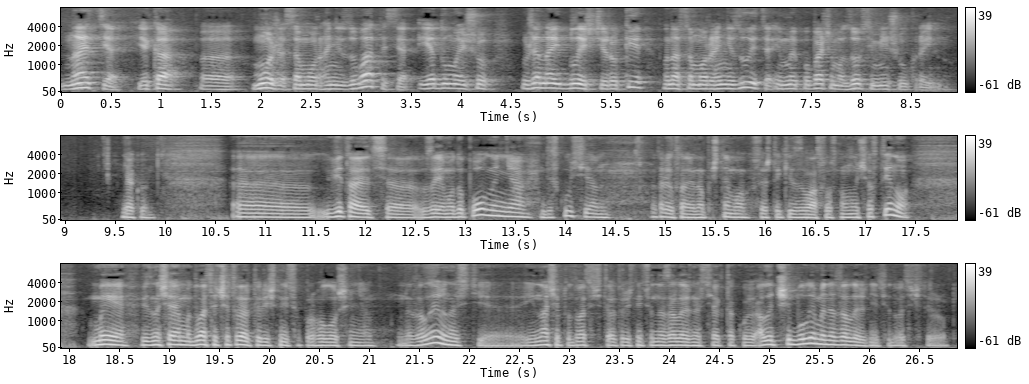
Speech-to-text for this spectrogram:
Нація, яка е, може самоорганізуватися, і я думаю, що вже найближчі роки вона самоорганізується, і ми побачимо зовсім іншу Україну. Дякую. Е, вітаються взаємодоповнення, дискусія. Наталія Олександрівна, почнемо все ж таки з вас основну частину. Ми відзначаємо 24-ту річницю проголошення незалежності, е, і начебто 24-ту річницю незалежності як такої. Але чи були ми незалежні ці 24 роки?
